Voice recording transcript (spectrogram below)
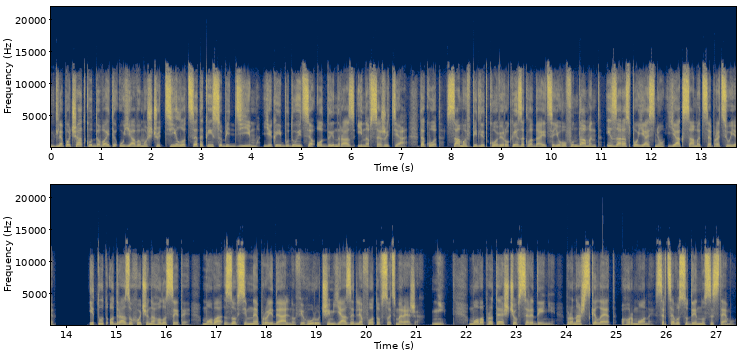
Для початку давайте уявимо, що тіло це такий собі дім, який будується один раз і на все життя. Так от, саме в підліткові роки закладається його фундамент, і зараз поясню, як саме це працює. І тут одразу хочу наголосити: мова зовсім не про ідеальну фігуру чи м'язи для фото в соцмережах. Ні. Мова про те, що всередині, про наш скелет, гормони, серцево-судинну систему.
